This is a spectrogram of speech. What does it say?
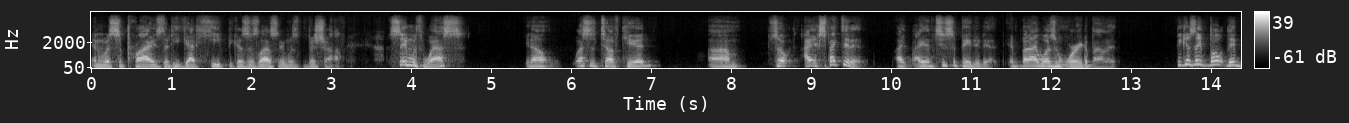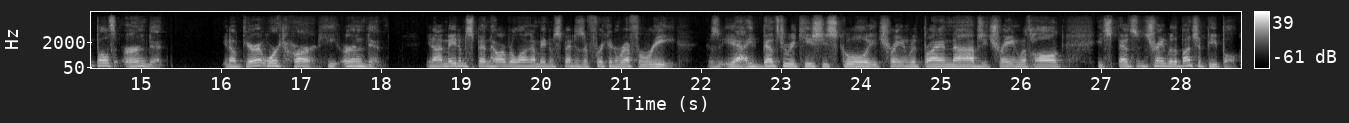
and was surprised that he got heat because his last name was Bischoff. Same with Wes. You know, Wes is a tough kid. Um, so I expected it. I, I anticipated it, but I wasn't worried about it because they both they both earned it. You know, Garett worked hard. He earned it. You know, I made him spend however long I made him spend as a freaking referee. Because yeah, he'd been through Rikishi school. He trained with Brian Knobbs. He trained with Hulk. He spent and trained with a bunch of people.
